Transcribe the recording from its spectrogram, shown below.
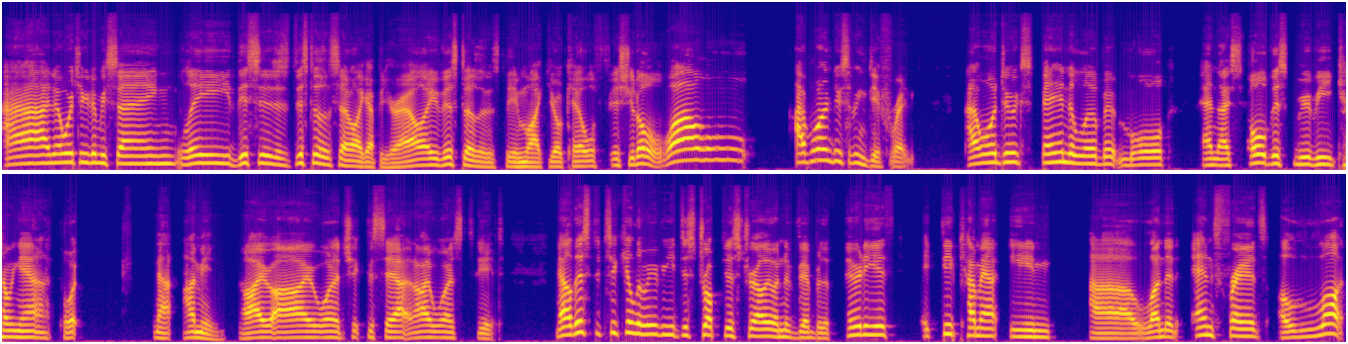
I know what you're going to be saying, Lee. This is this doesn't sound like up your alley. This doesn't seem like your kettle of fish at all. Well, I want to do something different. I want to expand a little bit more. And I saw this movie coming out. I thought, nah, I'm in. I I want to check this out and I want to see it. Now, this particular movie just dropped in Australia on November the 30th. It did come out in uh, London and France a lot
